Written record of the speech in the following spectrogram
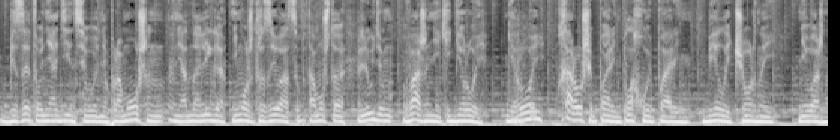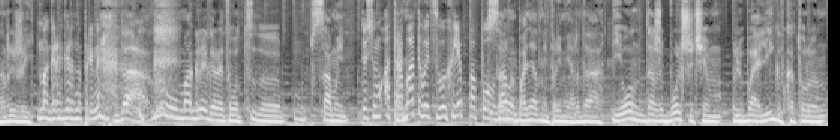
без этого ни один сегодня промоушен, ни одна лига не может развиваться, потому что людям важен некий герой. Герой, хороший парень, плохой парень, белый, черный, неважно, рыжий. Макгрегор, например. Да, ну, Макгрегор это вот э, самый То есть он отрабатывает свой хлеб по полной. Самый понятный пример, да. И он даже больше, чем любая лига, в которой он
